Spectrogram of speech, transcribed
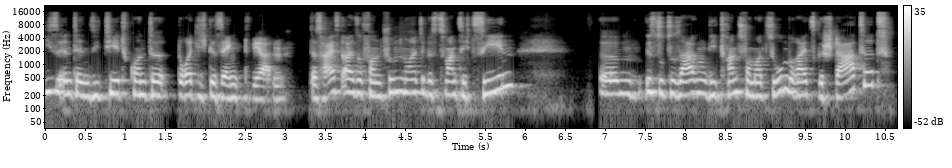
diese Intensität konnte deutlich gesenkt werden. Das heißt also, von 95 bis 2010 ähm, ist sozusagen die Transformation bereits gestartet,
